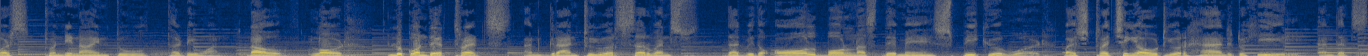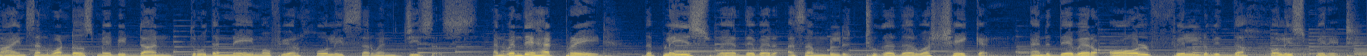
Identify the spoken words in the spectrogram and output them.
verse 29 to 31 now lord look on their threats and grant to your servants that with all boldness they may speak your word by stretching out your hand to heal and that signs and wonders may be done through the name of your holy servant jesus. And when they had prayed the place where they were assembled together was shaken and they were all filled with the holy spirit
